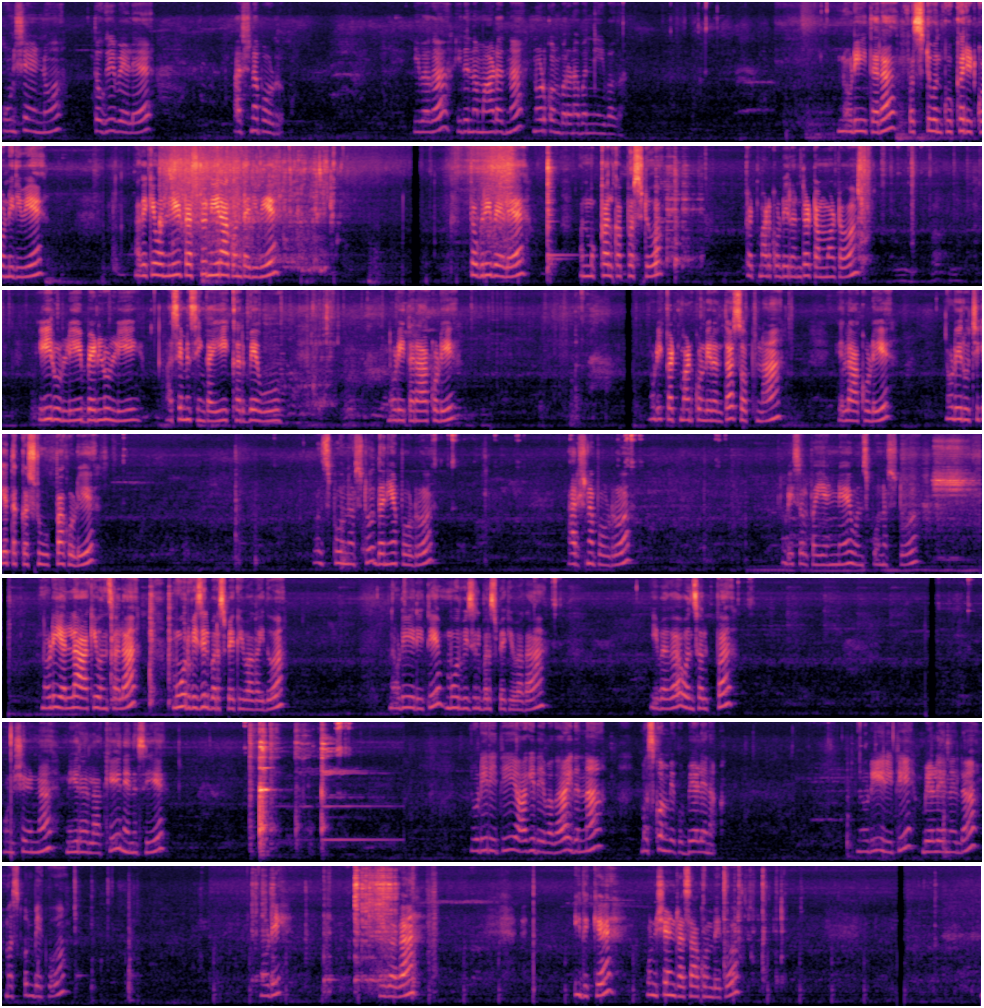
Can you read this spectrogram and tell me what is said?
ಹುಣಸೆಹಣ್ಣು ತೊಗರಿಬೇಳೆ, ಅರಿಶಿನ ಪೌಡ್ರು. ಇವಾಗ ಇದನ್ನು ಮಾಡೋದನ್ನ ನೋಡ್ಕೊಂಡು ಬರೋಣ, ಬನ್ನಿ ಇವಾಗ. ನೋಡಿ, ಈ ಥರ ಫಸ್ಟ್ ಒಂದು ಕುಕ್ಕರ್ ಇಟ್ಕೊಂಡಿದ್ದೀವಿ ಅದಕ್ಕೆ ಒಂದು ಲೀಟ್ರಷ್ಟು ನೀರು ಹಾಕ್ಕೊತಾ ಇದ್ದೀವಿ ತೊಗರಿಬೇಳೆ, ಒಂದು ಮುಕ್ಕಾಲು ಕಪ್ಪಷ್ಟು ಕಟ್ ಮಾಡ್ಕೊಂಡಿರೋಂಥ ಟೊಮೊಟೊ. ಈರುಳ್ಳಿ, ಬೆಳ್ಳುಳ್ಳಿ, ಹಸಿಮೆಣಸಿನ್ಕಾಯಿ, ಕರಿಬೇವು ನೋಡಿ ಈ ಥರ ಹಾಕ್ಕೊಡಿ. ನೋಡಿ ಕಟ್ ಮಾಡ್ಕೊಂಡಿರೋಂಥ ಸೊಪ್ಪನ್ನ ಎಲ್ಲ ಹಾಕೊಳ್ಳಿ ನೋಡಿ ರುಚಿಗೆ ತಕ್ಕಷ್ಟು ಉಪ್ಪು ಹಾಕೊಳ್ಳಿ ಒಂದು ಸ್ಪೂನಷ್ಟು ಧನಿಯಾ ಪೌಡ್ರು ಅರಿಶಿನ ಪೌಡ್ರು. ನೋಡಿ ಸ್ವಲ್ಪ ಎಣ್ಣೆ ಒಂದು ಸ್ಪೂನಷ್ಟು. ನೋಡಿ, ಎಲ್ಲ ಹಾಕಿ ಒಂದು ಸಲ ಮೂರು ವಿಸಿಲ್ ಬರೆಸ್ಬೇಕು ಇವಾಗ ಇದು. ನೋಡಿ, ಈ ರೀತಿ ಮೂರು ವಿಸಿಲ್ ಬರೆಸ್ಬೇಕು ಇವಾಗ. ಇವಾಗ ಒಂದು ಸ್ವಲ್ಪ ಹುಣಸೆಹಣ್ಣ ನೀರಲ್ಲಿ ಹಾಕಿ ನೆನೆಸಿ. ನೋಡಿ ರೀತಿ ಆಗಿದೆ ಇವಾಗ. ಇದನ್ನು ಮಸ್ಕೊಬೇಕು ಬೇಳೆನ. ನೋಡಿ ಈ ರೀತಿ ಬೇಳೆಯನ್ನೆಲ್ಲ ಮಸ್ಕೊಬೇಕು. ನೋಡಿ, ಇವಾಗ ಇದಕ್ಕೆ ಹುಣಸೆಹಣ್ಣು ರಸ ಹಾಕೊಬೇಕು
